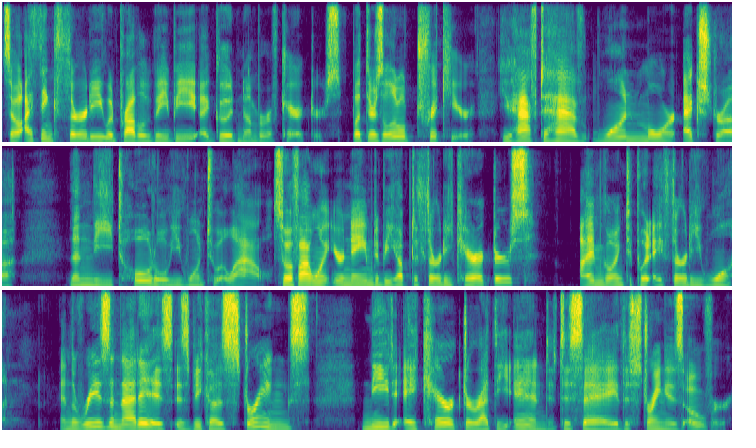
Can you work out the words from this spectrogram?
So I think 30 would probably be a good number of characters. But there's a little trick here. You have to have one more extra than the total you want to allow. So if I want your name to be up to 30 characters, I'm going to put a 31. And the reason that is, is because strings need a character at the end to say the string is over.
